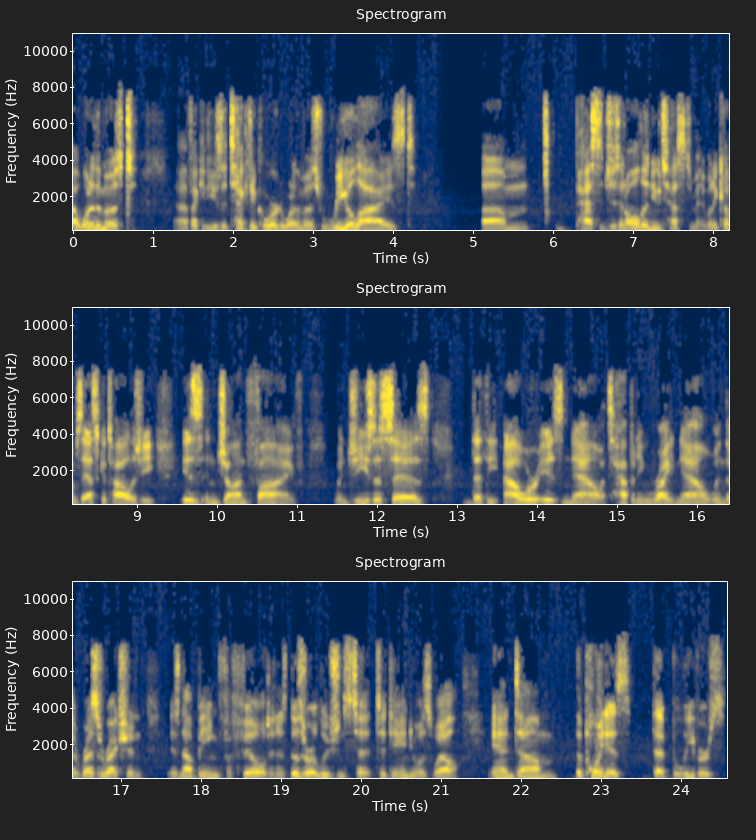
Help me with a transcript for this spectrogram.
uh, one of the most, uh, if I could use a technical word, one of the most realized um, passages in all the New Testament when it comes to eschatology is in John five, when Jesus says that the hour is now. It's happening right now when the resurrection is now being fulfilled. And those are allusions to, to Daniel as well. And um, the point is that believers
